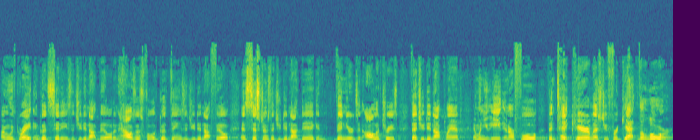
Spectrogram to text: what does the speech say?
I mean, with great and good cities that you did not build, and houses full of good things that you did not fill, and cisterns that you did not dig, and vineyards and olive trees that you did not plant, and when you eat and are full, then take care lest you forget the Lord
